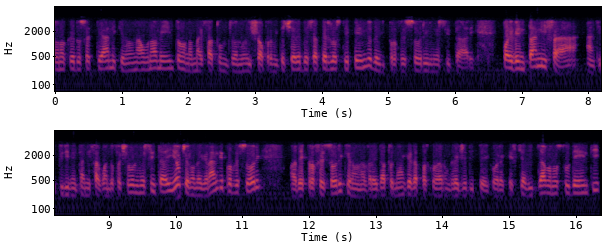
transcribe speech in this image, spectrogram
sono credo sette anni che non ha un aumento, non ha mai fatto un giorno di sciopero, mi piacerebbe sapere lo stipendio dei professori universitari. Poi vent'anni fa, anzi più di vent'anni fa, quando facevo l'università io, c'erano dei grandi professori, ma dei professori che non avrei dato neanche da pascolare un gregge di pecore, che schiavizzavano studenti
